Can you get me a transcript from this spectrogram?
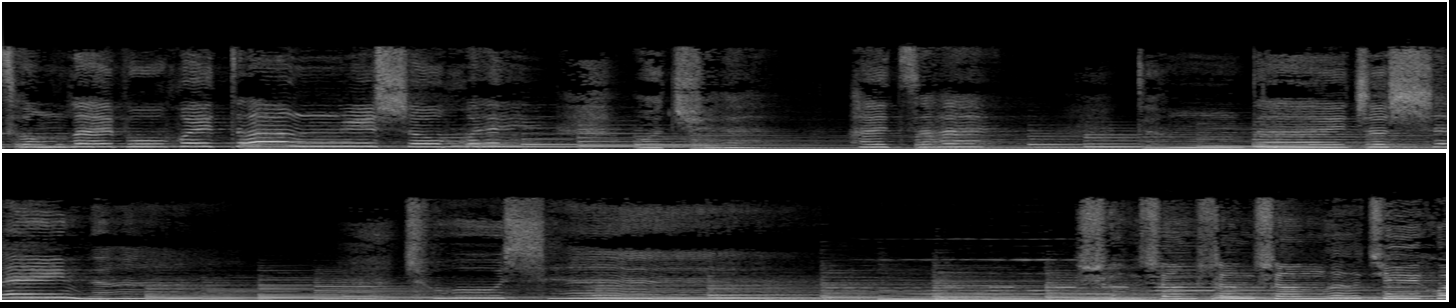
从来不会等于收回，我却还在等待着谁能出现。伤伤伤伤了几回，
